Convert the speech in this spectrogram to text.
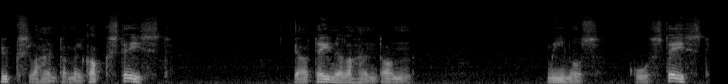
üks lahend on meil kaksteist ja teine lahend on miinus kuusteist.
